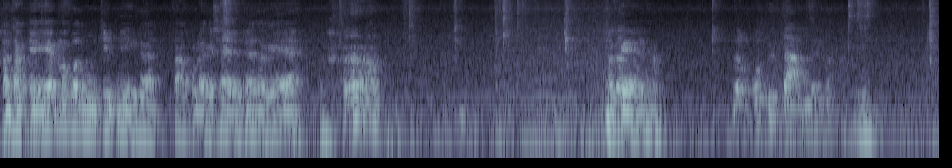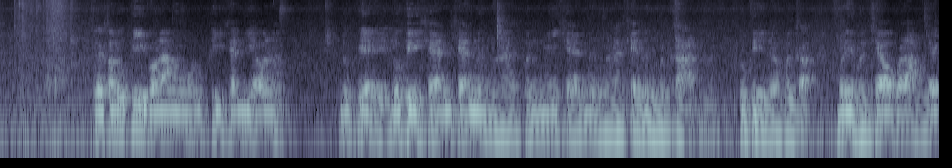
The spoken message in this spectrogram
ถ้าถ้าแกเอฟมาเบิ่งคลิปนี้ก็ฝากก็เลยก็ใช่เลยเด้อถ้าแกถ้าแกนะฮะ เราก็ติดตามด้วยมั้ยแล้วก็ลูกพี่บอลังลูกพี่แขนเดียวนะลูกพี่ลูกพี่แขนแขนหนึ่งนะมันมีแขนหนึ่งนะแขนหนึ่งมันขาดนะลูกพี่เนี่ยมันก็มันนี่มันแชวบอลังเด้อ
